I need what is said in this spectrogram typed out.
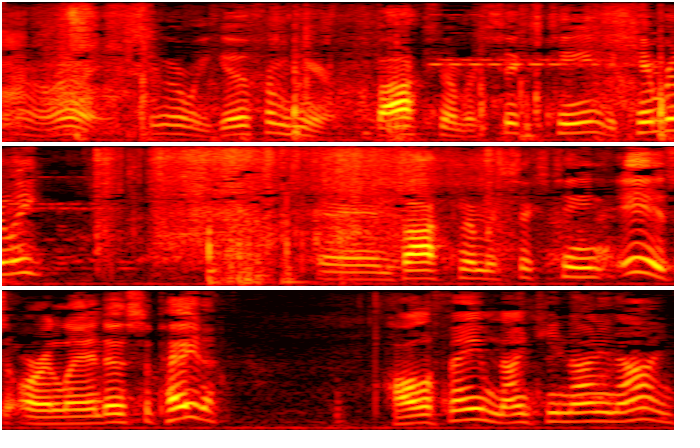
All right, see where we go from here. Box number 16 to Kimberly. And box number 16 is Orlando Cepeda. Hall of Fame, 1999.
